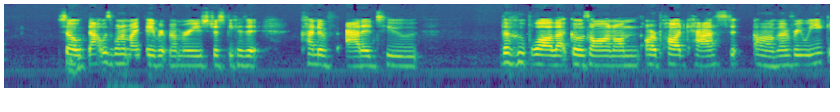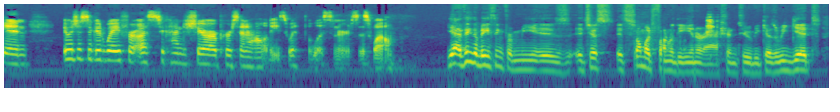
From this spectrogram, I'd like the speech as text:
So that was one of my favorite memories just because it kind of added to the hoopla that goes on on our podcast um, every week and it was just a good way for us to kind of share our personalities with the listeners as well. Yeah, I think the biggest thing for me is it's just it's so much fun with the interaction too because we get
